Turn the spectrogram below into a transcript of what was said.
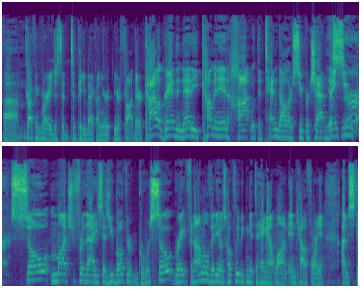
Um, Garth McMurray, just to, to piggyback on your, your thought there, Kyle Grandinetti coming in hot with the $10 super chat. Yes, Thank sir. you so much for that. He says, You both are gr- so great, phenomenal videos. Hopefully, we can get to hang out while I'm in California. I'm staying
